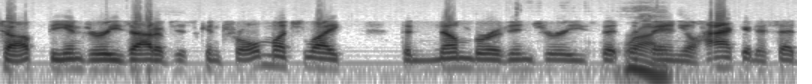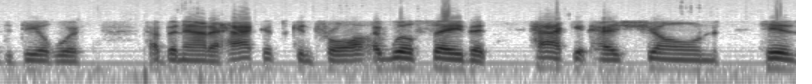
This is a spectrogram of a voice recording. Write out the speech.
tough. The injuries out of his control, much like the number of injuries that Right. Nathaniel Hackett has had to deal with, have been out of Hackett's control. I will say that Hackett has shown his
